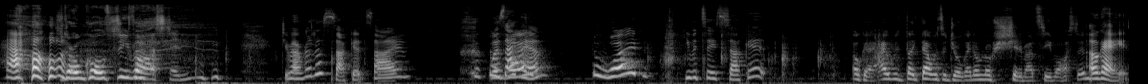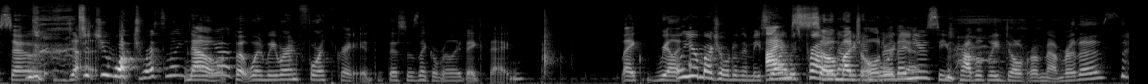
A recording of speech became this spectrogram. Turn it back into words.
how? Stone cold Steve Austin. Do you remember the suck it sign? The Was that what? him? The what? He would say suck it. Okay, I was like that was a joke. I don't know shit about Steve Austin. Okay, so Did you watch wrestling? no, but when we were in fourth grade, this was like a really big thing. Like really, Well, you're much older than me, so I I'm was probably so much older than yet. you, so you probably don't remember this.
